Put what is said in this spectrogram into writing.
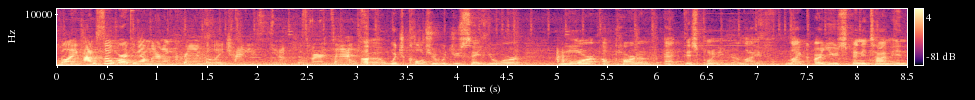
but like I'm still working on learning Korean, but like Chinese, you know, is where it's at. Uh, which culture would you say you're more a part of at this point in your life? Like, are you spending time in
